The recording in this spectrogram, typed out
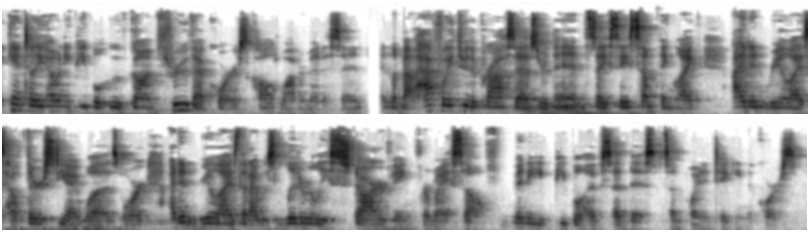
I can't tell you how many people who have gone through that course called water medicine and about halfway through the process or the end say say something like I didn't realize how thirsty I was or I didn't realize that I was literally starving for myself. Many people have said this at some point in taking the course.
